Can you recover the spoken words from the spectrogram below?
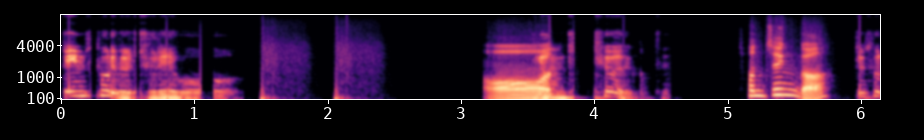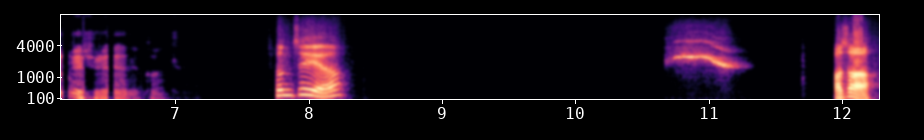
게임 소리를 줄이고 어 키워야 될 것 같아. 천재인가? 게임 소리를 줄여야 될 것 같아. 천재야? 가자.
